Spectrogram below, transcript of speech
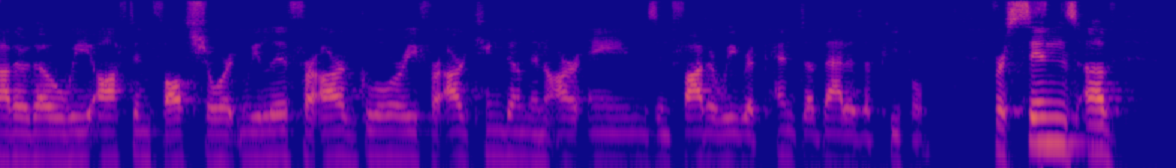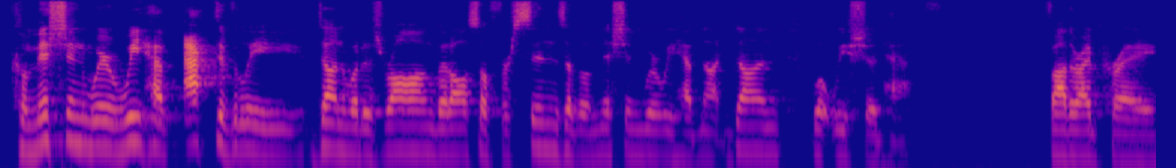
Father, though we often fall short and we live for our glory, for our kingdom and our aims, and Father, we repent of that as a people. For sins of commission where we have actively done what is wrong, but also for sins of omission where we have not done what we should have. Father, I pray,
